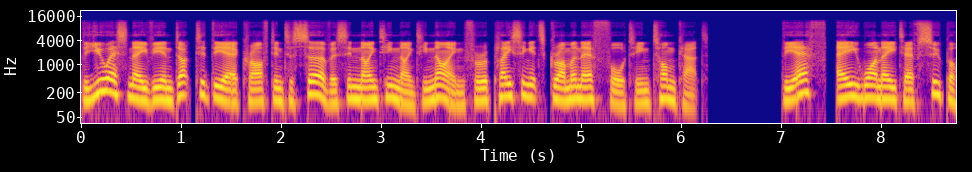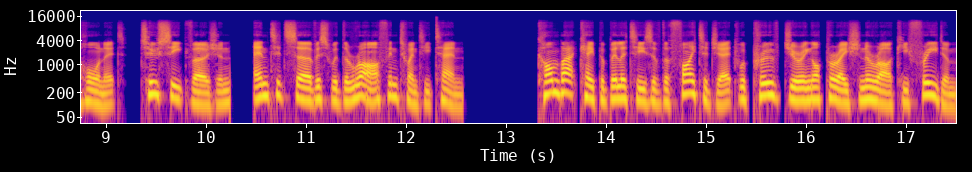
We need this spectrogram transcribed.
The U.S. Navy inducted the aircraft into service in 1999 for replacing its Grumman F-14 Tomcat. The F.A-18F Super Hornet, two-seat version, entered service with the RAF in 2010. Combat capabilities of the fighter jet were proved during Operation Iraqi Freedom,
